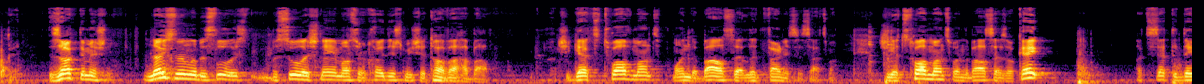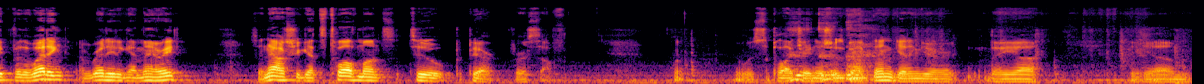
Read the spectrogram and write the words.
Okay. Zok the Mishnah. She gets 12 months when the Baal said, She gets 12 months when the Baal says, okay, let's set the date for the wedding. I'm ready to get married. So now she gets 12 months to prepare for herself. There was supply chain issues back then. Getting your the uh, the um,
